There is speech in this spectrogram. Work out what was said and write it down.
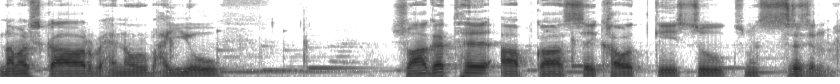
नमस्कार बहनों और भाइयों। स्वागत है आपका शेखावत के सूक्ष्म सृजन में।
